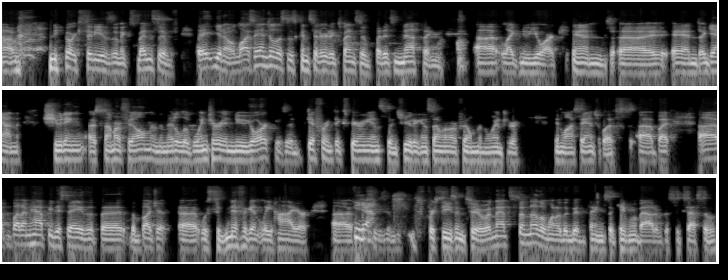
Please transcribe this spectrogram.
Um, New York City is an expensive, eh, you know, Los Angeles is considered expensive, but it's nothing uh, like New York. And uh, and again, shooting a summer film in the middle of winter in New York is a different experience than shooting a summer film in the winter in Los Angeles. Uh, but uh, but I'm happy to say that the the budget uh, was significantly higher uh, for, yeah. season, for season two, and that's another one of the good things that came about of the success of,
